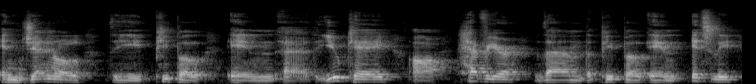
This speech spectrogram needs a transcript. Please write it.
in general, the people in uh, the UK are heavier than the people in Italy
